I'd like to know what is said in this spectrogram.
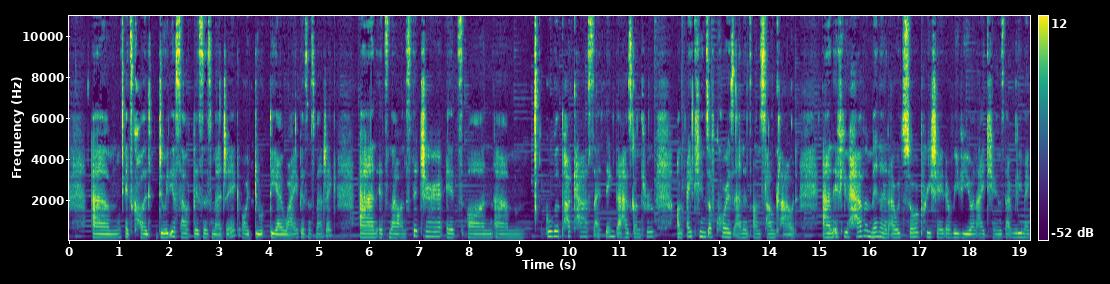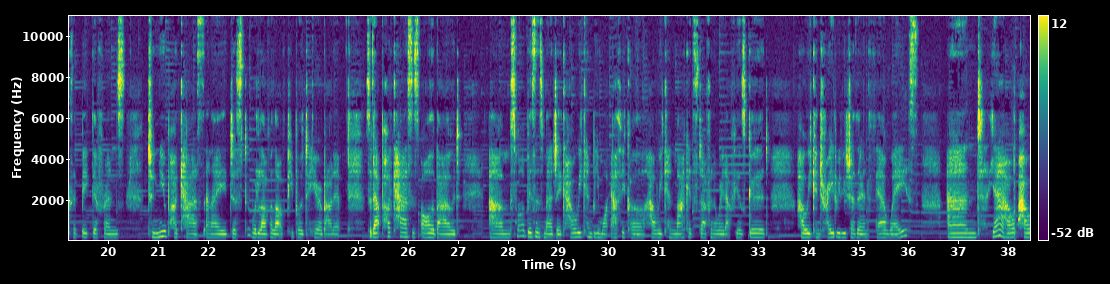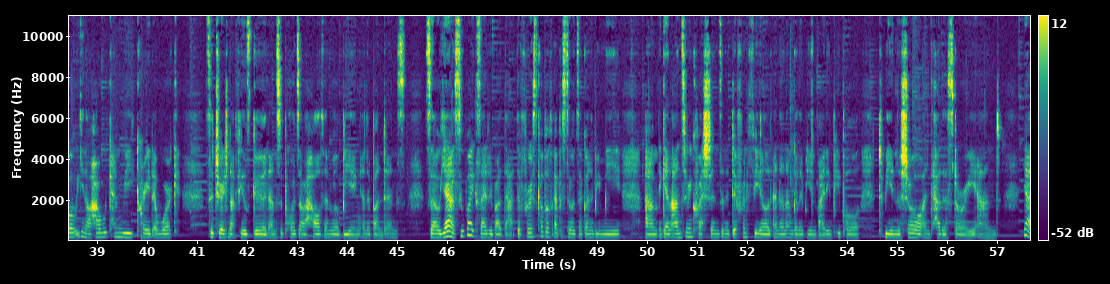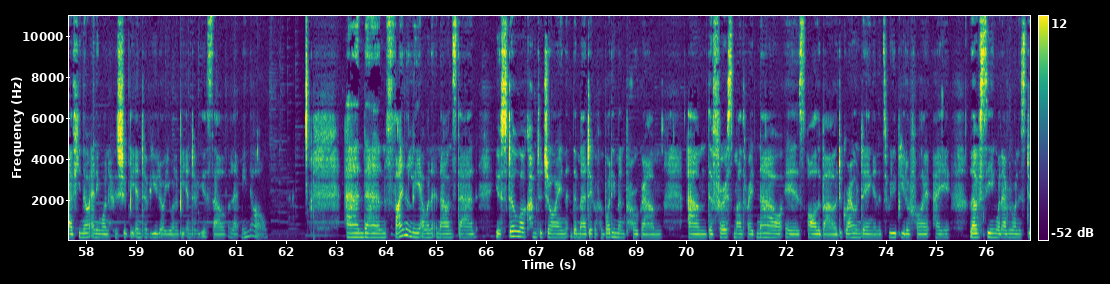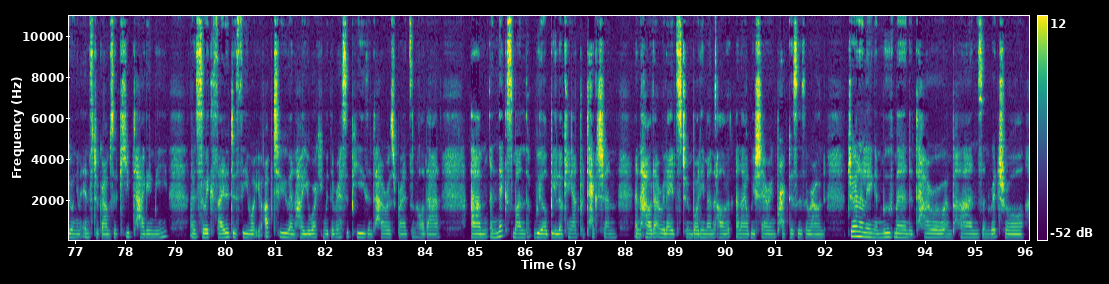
Um, it's called Do It Yourself Business Magic or Do DIY Business Magic, and it's now on Stitcher. It's on um, Google Podcasts, I think that has gone through, on iTunes, of course, and it's on SoundCloud. And if you have a minute, I would so appreciate a review on iTunes. That really makes a big difference to new podcasts, and I just would love a lot of people to hear about it. So, that podcast is all about um, small business magic, how we can be more ethical, how we can market stuff in a way that feels good, how we can trade with each other in fair ways and yeah how how you know how can we create a work situation that feels good and supports our health and well-being and abundance? So yeah super excited about that. The first couple of episodes are going to be me um, again answering questions in a different field and then i'm going to be inviting people to be in the show and tell their story. And yeah if you know anyone who should be interviewed or you want to be interviewed yourself let me know and then finally, I want to announce that you're still welcome to join the Magic of Embodiment program. Um, the first month right now is all about grounding, and it's really beautiful. I, I love seeing what everyone is doing on Instagram, so keep tagging me. I'm so excited to see what you're up to and how you're working with the recipes and tarot spreads and all that. Um, and next month, we'll be looking at protection and how that relates to embodiment. I'll, and I'll be sharing practices around journaling and movement and tarot and plans and ritual.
